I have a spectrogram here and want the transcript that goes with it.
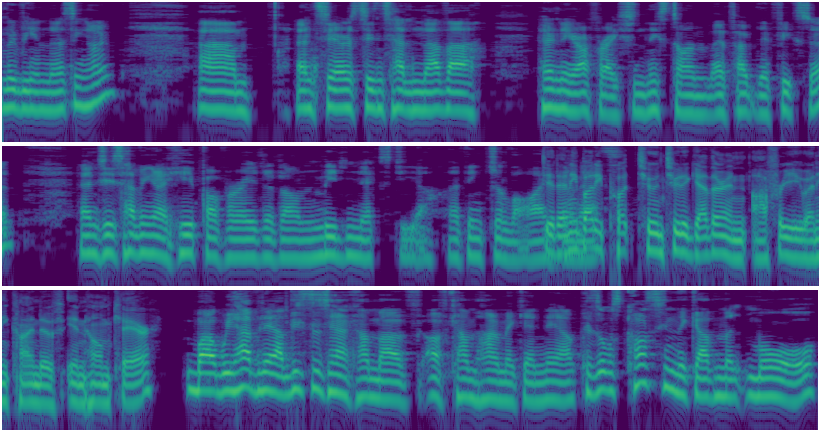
living in nursing home. Um, and Sarah since had another hernia operation. This time, they've hoped they fixed it. And she's having her hip operated on mid next year. I think July. Did anybody put two and two together and offer you any kind of in-home care? Well, we have now. This is how come I've I've come home again now because it was costing the government more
